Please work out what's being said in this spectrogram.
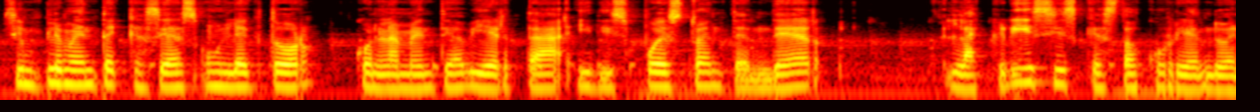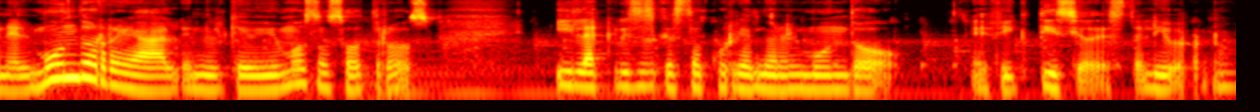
simplemente que seas un lector con la mente abierta y dispuesto a entender la crisis que está ocurriendo en el mundo real en el que vivimos nosotros y la crisis que está ocurriendo en el mundo eh, ficticio de este libro. ¿no?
